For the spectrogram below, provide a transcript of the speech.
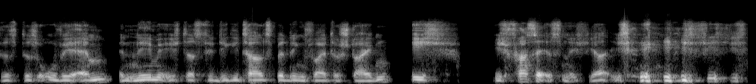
des, des OWM entnehme ich, dass die Digitalspendings weiter steigen. Ich, ich fasse es nicht. Ja, ich, ich,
